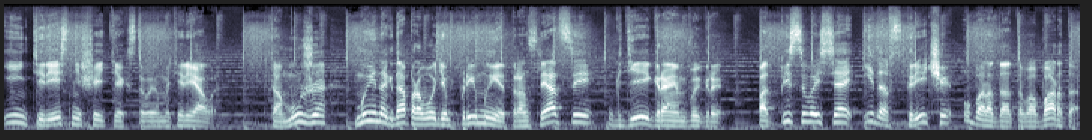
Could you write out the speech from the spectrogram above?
и интереснейшие текстовые материалы. К тому же мы иногда проводим прямые трансляции, где играем в игры. Подписывайся и до встречи у Бородатого Барда.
